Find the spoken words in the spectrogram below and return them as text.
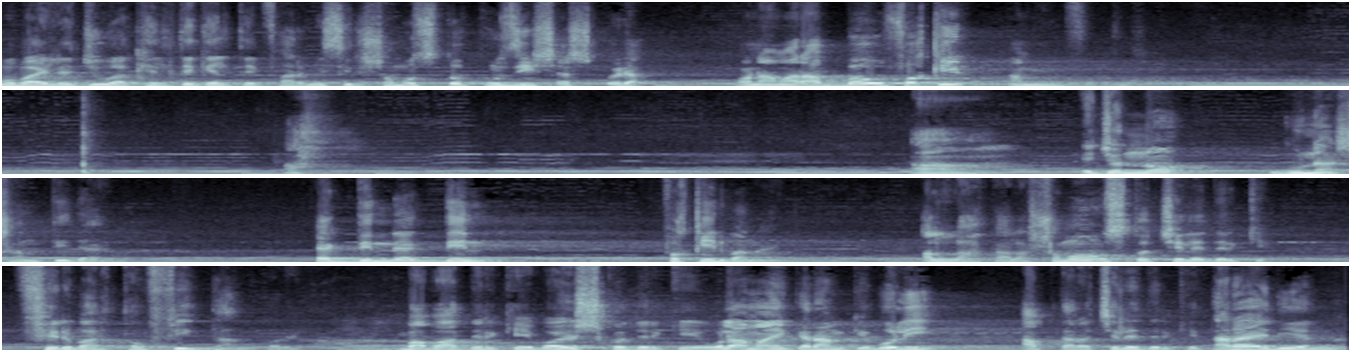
মোবাইলে জুয়া খেলতে খেলতে ফার্মেসির সমস্ত পুঁজি শেষ করে অন, আমার আব্বাও ফকির, আমিও ফকির। আহ। আহ। এই জন্য গুণা শান্তি দেয় একদিন না একদিন ফকির বানায়। আল্লাহ তালা সমস্ত ছেলেদেরকে ফেরবার তৌফিক দান করে বাবাদেরকে, বয়স্কদেরকে, ওলামায় কেরামকে বলি, আপনারা ছেলেদেরকে তারাই দিয়েন না।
